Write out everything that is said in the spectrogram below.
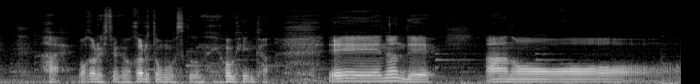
はい分かる人に分かると思うんですけどね表現が。えー、なんであのー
